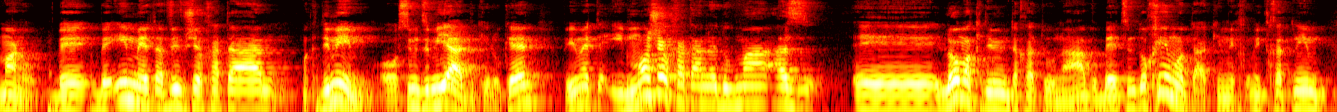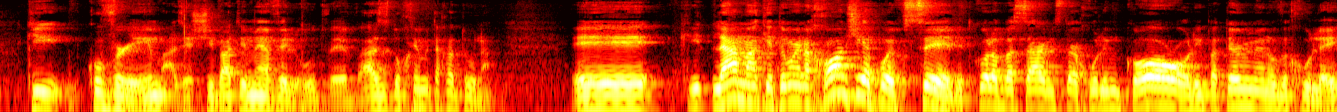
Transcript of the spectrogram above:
אמרנו, באם מת אביו של חתן מקדימים, או עושים את זה מיד, כאילו, כן? ואם מת אמו של חתן לדוגמה, אז אה, לא מקדימים את החתונה, ובעצם דוחים אותה, כי מתחתנים, כי קוברים, אז יש שבעת ימי אבלות, ואז דוחים את החתונה. אה, למה? כי אתה אומר, נכון שיהיה פה הפסד, את כל הבשר הם יצטרכו למכור, או להיפטר ממנו וכולי,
